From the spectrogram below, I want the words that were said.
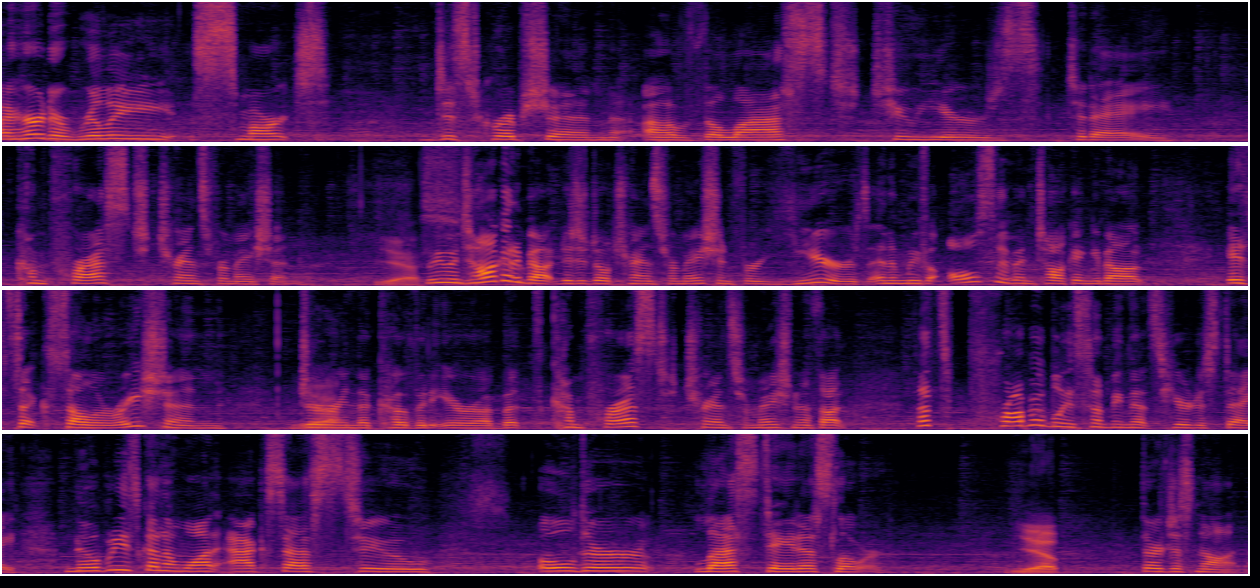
I heard a really smart description of the last two years today, compressed transformation. Yes. We've been talking about digital transformation for years, and we've also been talking about its acceleration during yeah. the COVID era, but compressed transformation, I thought, that's probably something that's here to stay. Nobody's going to want access to older, less data, slower. Yep. They're just not.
